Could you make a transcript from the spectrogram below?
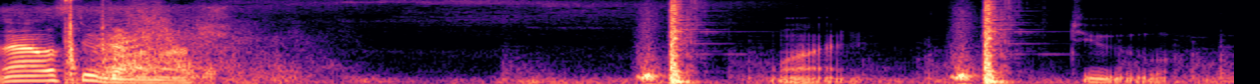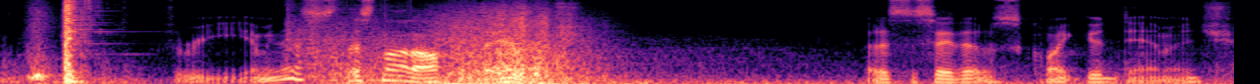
Now, let's do Adrenaline Rush. One, two, three. I mean, that's that's not awful damage. That is to say, that was quite good damage.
